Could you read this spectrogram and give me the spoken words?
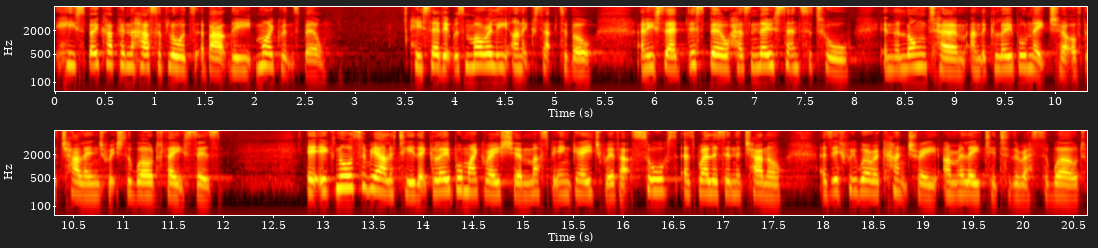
he spoke up in the House of Lords about the migrants bill. He said it was morally unacceptable. And he said this bill has no sense at all in the long term and the global nature of the challenge which the world faces. It ignores the reality that global migration must be engaged with at source as well as in the channel, as if we were a country unrelated to the rest of the world.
